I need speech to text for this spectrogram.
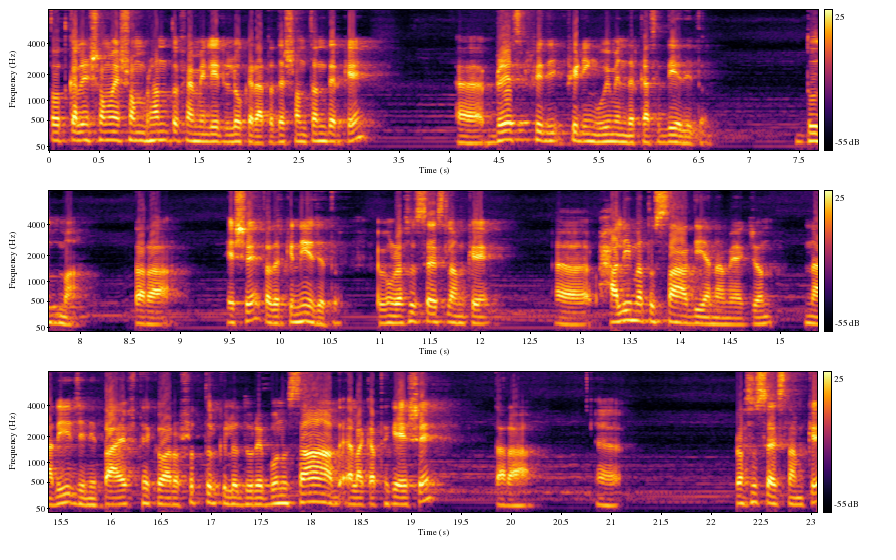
তৎকালীন সময়ে সম্ভ্রান্ত ফ্যামিলির লোকেরা তাদের সন্তানদেরকে ব্রেস্ট ফিডিং উইমেনদের কাছে দিয়ে দিত। দুধমা তারা এসে তাদেরকে নিয়ে যেত। এবং রাসুসাহ ইসলামকে হালিমাতু সাদিয়া নামে একজন নারী যিনি তায়েফ থেকে আরও সত্তর কিলো দূরে বনুসাদ এলাকা থেকে এসে তারা রাসুসাহ ইসলামকে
